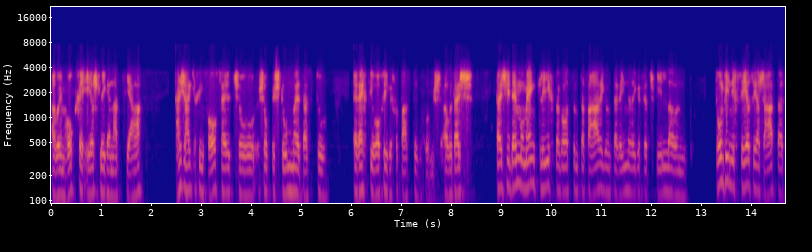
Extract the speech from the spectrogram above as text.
Aber im Hockey Erstliga National, da ist eigentlich im Vorfeld schon, schon bestimmt, dass du eine rechte Ohrfeige verpasst bekommst. Aber das ist, ist in dem Moment gleich, da geht es um die Erfahrung und die Erinnerungen für die Spieler und darum finde ich sehr, sehr schade, dass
